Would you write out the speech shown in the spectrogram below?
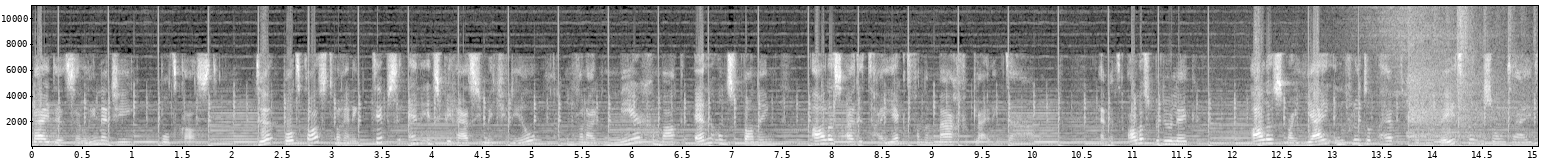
bij de Salina G podcast. De podcast waarin ik tips en inspiratie met je deel om vanuit meer gemak en ontspanning alles uit het traject van de maagverkleining te halen. En met alles bedoel ik alles waar jij invloed op hebt voor een betere gezondheid,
